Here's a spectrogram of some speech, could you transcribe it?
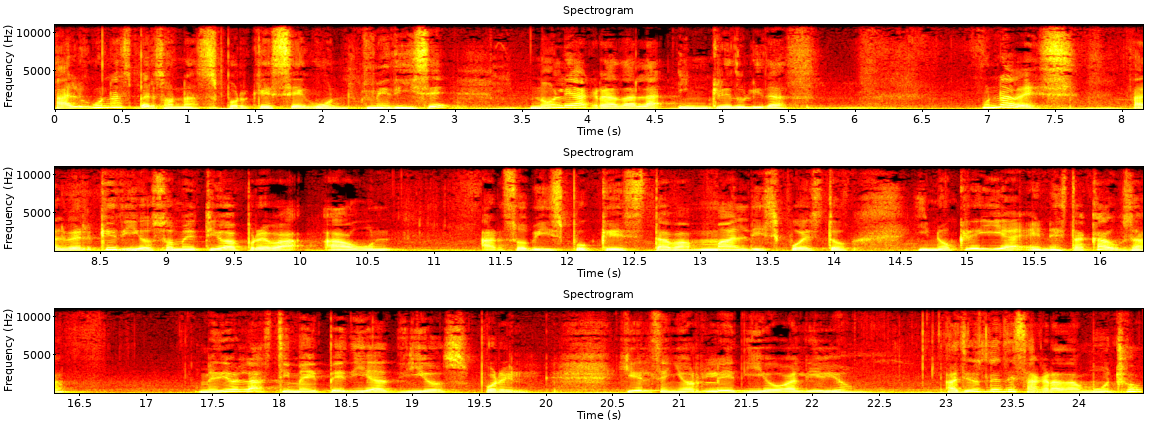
a algunas personas porque, según me dice, no le agrada la incredulidad. Una vez, al ver que Dios sometió a prueba a un arzobispo que estaba mal dispuesto y no creía en esta causa, me dio lástima y pedí a Dios por él, y el Señor le dio alivio. A Dios le desagrada mucho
